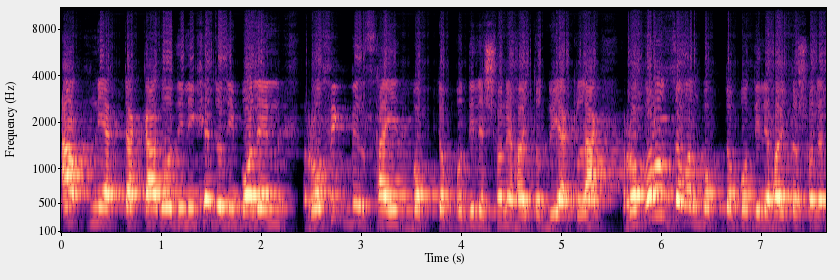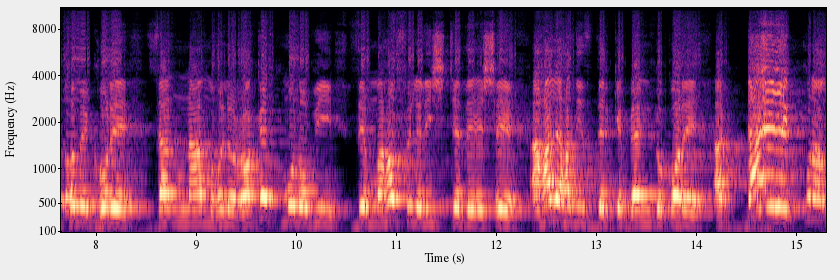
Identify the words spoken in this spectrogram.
আপনি একটা কাগজে লিখে যদি বলেন, রফিক বিন সাইদ বক্তব্য দিলে শোনে হয়তো দুই এক লাখ, রকরুজ্জামান বক্তব্য দিলে হয়তো শোনে ধমে ঘোরে, যার নাম হলো রকেট মৌলবী, যে মাহফিলের স্টেজে এসে আহলে হাদিসদেরকে ব্যঙ্গ করে আর ডাইরেক্ট কোরআন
